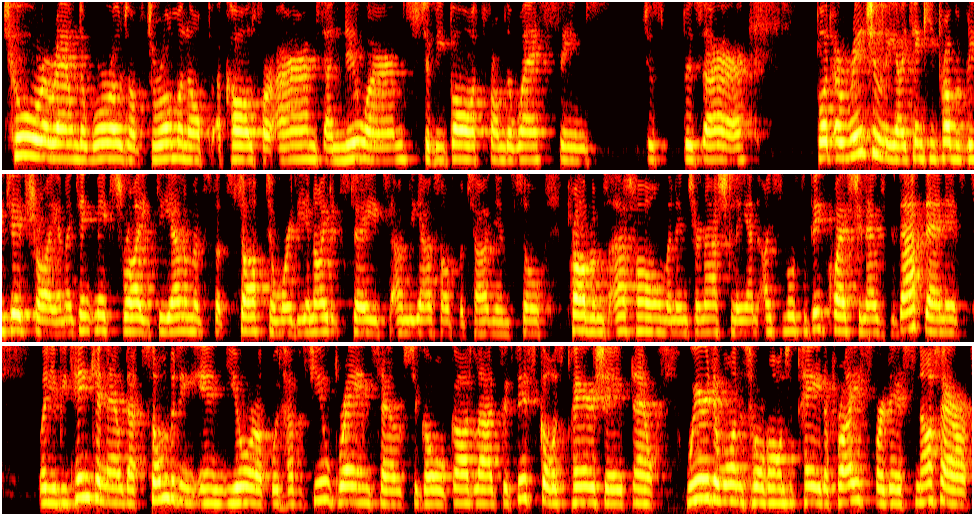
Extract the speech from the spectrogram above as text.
tour around the world of drumming up a call for arms and new arms to be bought from the West seems just bizarre. But originally, I think he probably did try, and I think Mick's right. The elements that stopped him were the United States and the Azov battalion. So problems at home and internationally. And I suppose the big question out of that then is, well, you'd be thinking now that somebody in Europe would have a few brain cells to go, God, lads, if this goes pear shaped now, we're the ones who are going to pay the price for this, not our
